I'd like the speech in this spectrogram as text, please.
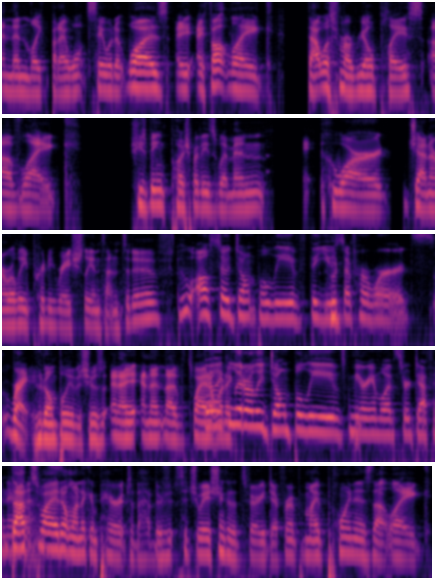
And then like, but I won't say what it was. I, I felt like that was from a real place of like, she's being pushed by these women who are generally pretty racially insensitive. who also don't believe the use of her words Right, who don't believe that she was, and I and then that's why I don't like want to. literally don't believe merriam-webster definition That's why I don't want to compare it to the Heather situation because it's very different. But my point is that like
